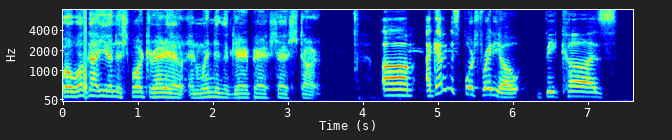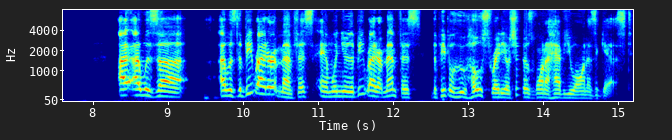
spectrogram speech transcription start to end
Well, what got you into sports radio, and when did the Gary Parrish show start? Um, I got into sports radio because I, I was uh, I was the beat writer at Memphis, and when you're the beat writer at Memphis, the people who host radio shows want to have you on as a guest.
